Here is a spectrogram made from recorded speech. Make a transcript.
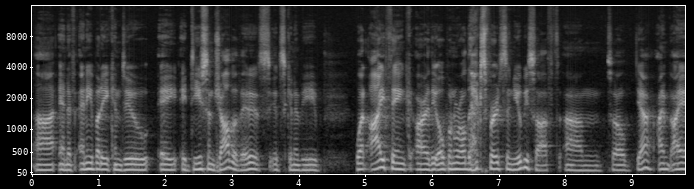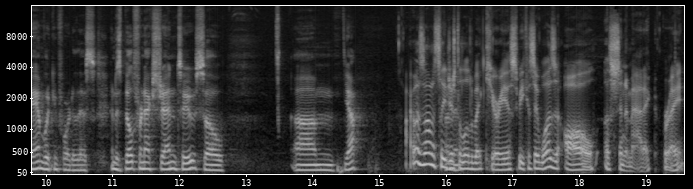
Uh, and if anybody can do a, a decent job of it, it's it's going to be what I think are the open world experts in Ubisoft. Um, so yeah, I'm, I am looking forward to this, and it's built for next gen too. So um, yeah, I was honestly just a little bit curious because it was all a cinematic, right?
